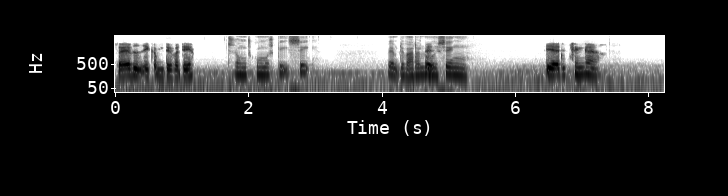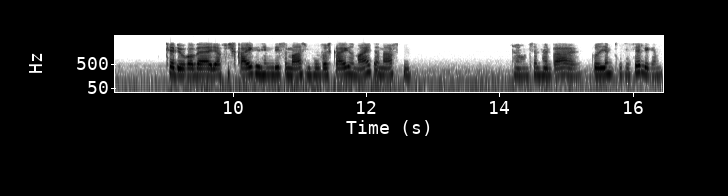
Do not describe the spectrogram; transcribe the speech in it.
Så jeg ved ikke, om det var det. Så hun skulle måske se, hvem det var, der lå ja. i sengen? Ja, det tænker jeg. Kan det jo godt være, at jeg forskrækkede hende lige så meget, som hun forskrækkede mig den aften. Og hun simpelthen bare gået hjem til sig selv igen.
